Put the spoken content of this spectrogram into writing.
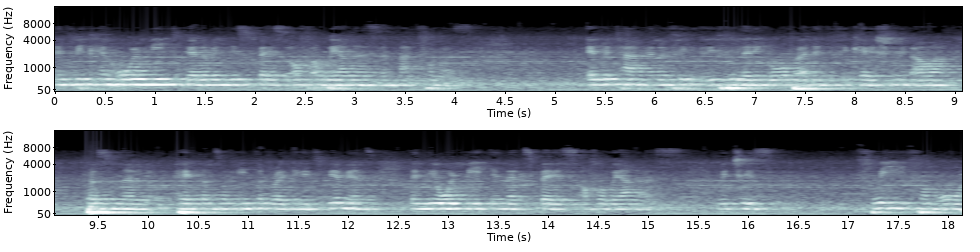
And we can all meet together in this space of awareness and mindfulness. Every time, and if, we're letting go of identification with our personal patterns of interpreting experience, then we all meet in that space of awareness, which is free from all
